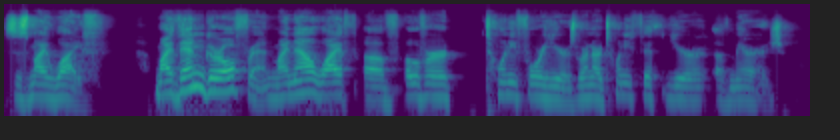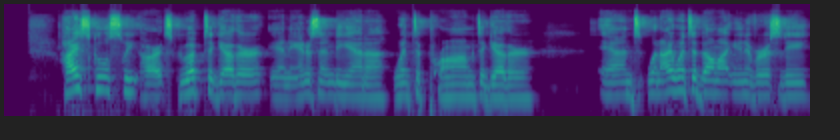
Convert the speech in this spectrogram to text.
This is my wife. My then girlfriend, my now wife of over 24 years. We're in our 25th year of marriage. High school sweethearts, grew up together in Anderson, Indiana, went to prom together. And when I went to Belmont University,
